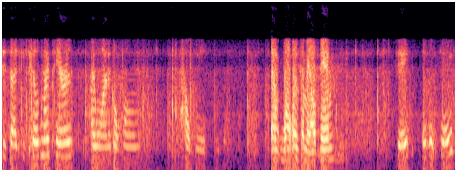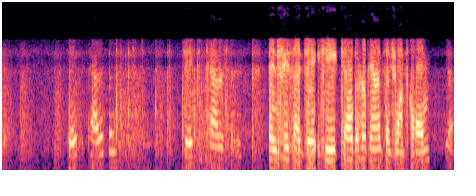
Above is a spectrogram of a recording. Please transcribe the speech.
She said, he killed my parents. I want to go home. Help me. And what was the male's name? Jake? Is it Jake? Jake Patterson? Jake Patterson. And she said Jay, he killed her parents and she wants to go home. Yes.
